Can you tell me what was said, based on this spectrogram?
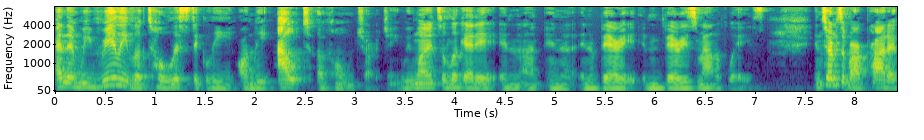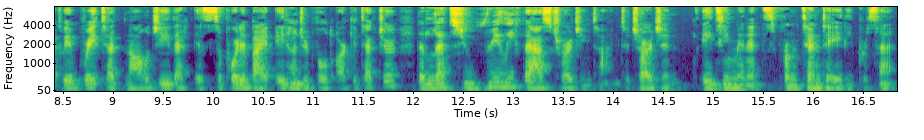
And then we really looked holistically on the out of home charging. We wanted to look at it in a, in a, in a very in various amount of ways. In terms of our product, we have great technology that is supported by an 800 volt architecture that lets you really fast charging time to charge in 18 minutes from 10 to 80%.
